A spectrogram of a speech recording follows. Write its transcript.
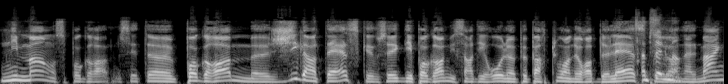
immense pogrom. C'est un pogrom euh, gigantesque. Vous savez que des pogroms, ils s'en déroulent un peu partout en Europe de l'Est, en Allemagne.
